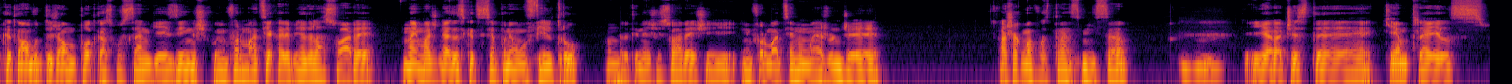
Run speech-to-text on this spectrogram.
cred că am avut deja un podcast cu sun gazing și cu informația care vine de la soare. Mai imaginează că ți se pune un filtru între tine și soare și informația nu mai ajunge așa cum a fost transmisă. Mhm. Iar aceste chemtrails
